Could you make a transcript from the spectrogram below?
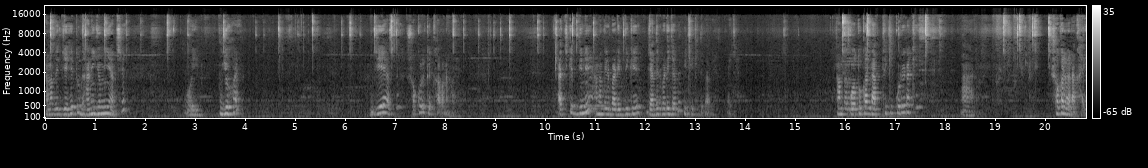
আমাদের যেহেতু ধানি জমি আছে, ওই পুজো হয়। যে আসবে, সকলকে খাওয়ানো হয়। আজকের দিনে আমাদের বাড়ির দিকে যাদের বাড়ি যাবে, পিঠে খেতে পাবে। আমরা গতকাল রাত থেকে করে রাখি? আর সকালবেলা খাই।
